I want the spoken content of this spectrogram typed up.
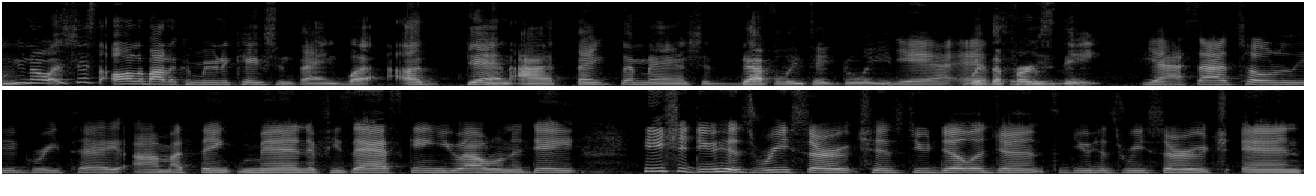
Mm-hmm. you know, it's just all about a communication thing. But again, I think the man should definitely take the lead. Yeah, with the first date. Yes, I totally agree, Tay. Um, I think men, if he's asking you out on a date, he should do his research, his due diligence, do his research, and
